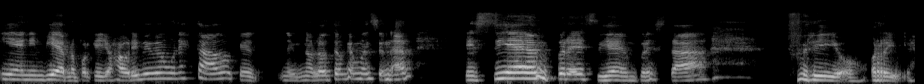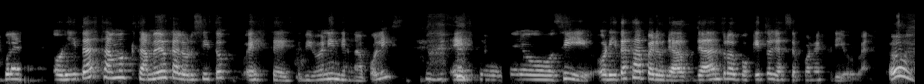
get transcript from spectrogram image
y, en invierno, porque yo ahora vivo en un estado que no lo tengo que mencionar, que siempre, siempre está frío, horrible. Bueno, ahorita estamos, está medio calorcito, este, vivo en Indianápolis, este, pero sí, ahorita está, pero ya, ya dentro de poquito ya se pone frío, bueno.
